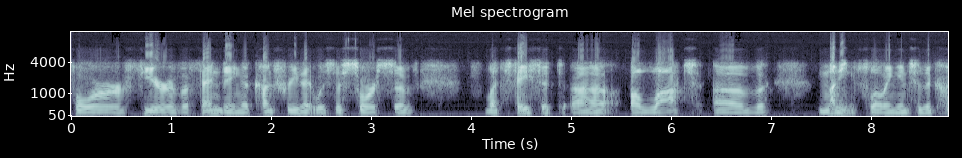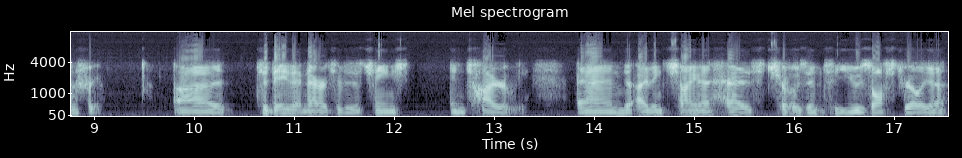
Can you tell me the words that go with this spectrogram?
for fear of offending a country that was the source of, let's face it, uh, a lot of money flowing into the country. Uh, today, that narrative has changed entirely. And I think China has chosen to use Australia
